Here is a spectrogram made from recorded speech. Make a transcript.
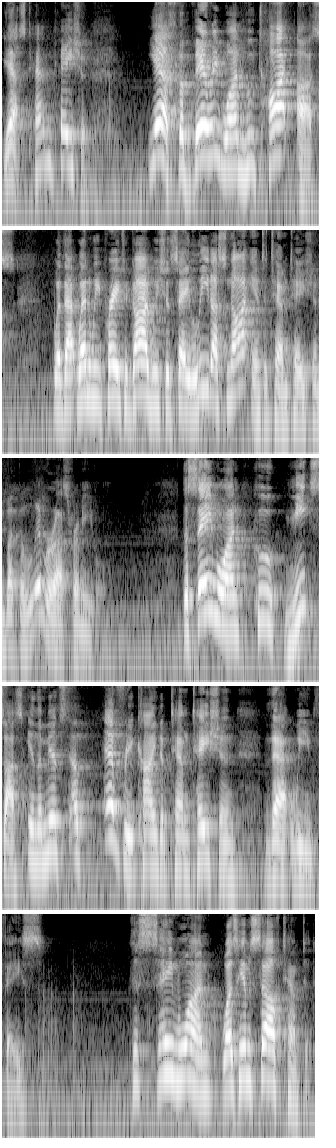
Yes, temptation. Yes, the very one who taught us that when we pray to God, we should say, Lead us not into temptation, but deliver us from evil. The same one who meets us in the midst of every kind of temptation that we face. The same one was himself tempted,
